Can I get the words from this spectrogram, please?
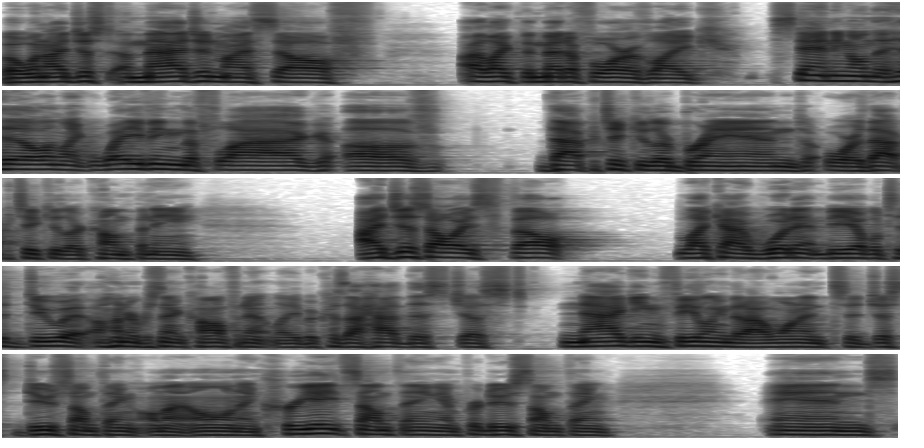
But when I just imagine myself, I like the metaphor of like standing on the hill and like waving the flag of that particular brand or that particular company. I just always felt like I wouldn't be able to do it 100% confidently because I had this just nagging feeling that I wanted to just do something on my own and create something and produce something. And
